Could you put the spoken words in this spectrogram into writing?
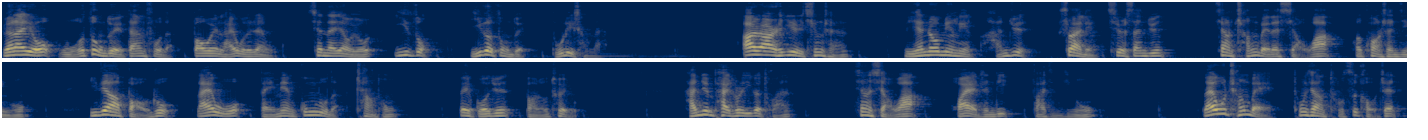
原来由五个纵队担负的包围莱芜的任务，现在要由一纵一个纵队独立承担。二月二十一日清晨，李先洲命令韩俊率领七十三军向城北的小洼和矿山进攻，一定要保住莱芜北面公路的畅通。为国军保留退路，韩俊派出了一个团，向小洼华野阵地发起进攻。莱芜城北通向土司口镇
